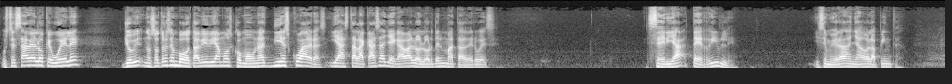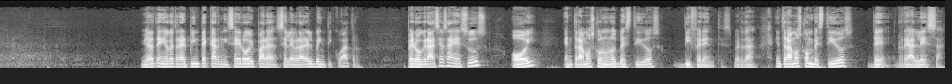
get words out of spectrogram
¿Usted sabe a lo que huele? Nosotros en Bogotá vivíamos como unas 10 cuadras y hasta la casa llegaba el olor del matadero ese. Sería terrible. Y se me hubiera dañado la pinta. Hubiera tenido que traer pinta carnicero hoy para celebrar el 24. Pero gracias a Jesús, hoy entramos con unos vestidos diferentes, ¿verdad? Entramos con vestidos de realeza,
